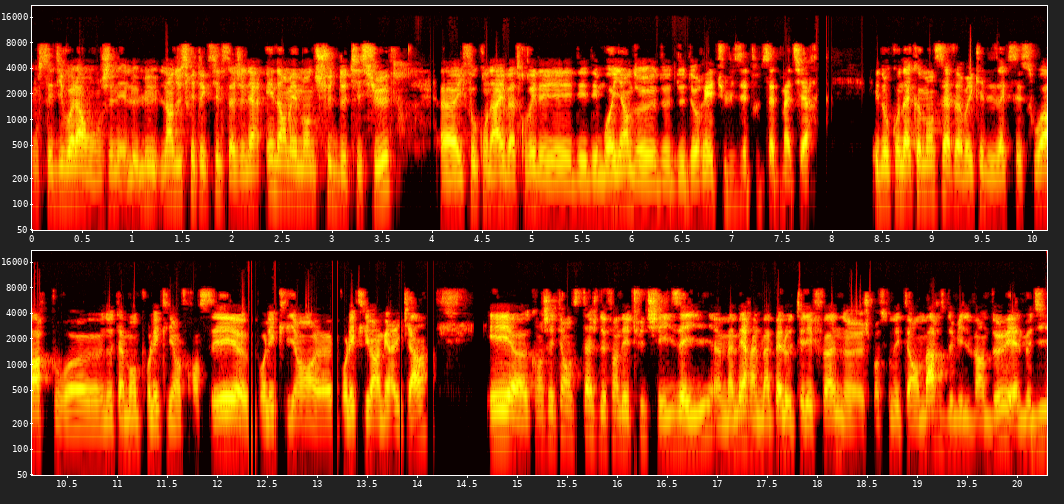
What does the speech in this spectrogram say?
On s'est dit voilà l'industrie textile ça génère énormément de chutes de tissus euh, il faut qu'on arrive à trouver des, moyens de, réutiliser toute cette matière. Et donc on a commencé à fabriquer des accessoires pour notamment pour les clients français pour les clients pour les clients américains et euh, quand j'étais en stage de fin d'études chez Isaïe, euh, ma mère, elle m'appelle au téléphone, euh, je pense qu'on était en mars 2022, et elle me dit,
